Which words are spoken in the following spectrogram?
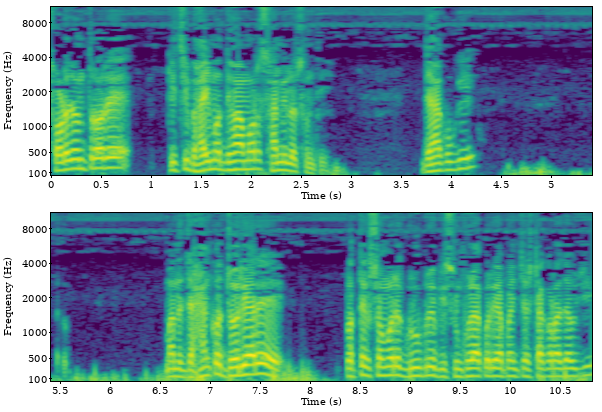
ଷଡ଼ଯନ୍ତ୍ରରେ କିଛି ଭାଇ ମଧ୍ୟ ଆମର ସାମିଲ ଅଛନ୍ତି ଯାହାକୁ କି ମାନେ ଯାହାଙ୍କ ଜରିଆରେ ପ୍ରତ୍ୟେକ ସମୟରେ ଗ୍ରୁପରେ ବିଶୃଙ୍ଖଳା କରିବା ପାଇଁ ଚେଷ୍ଟା କରାଯାଉଛି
